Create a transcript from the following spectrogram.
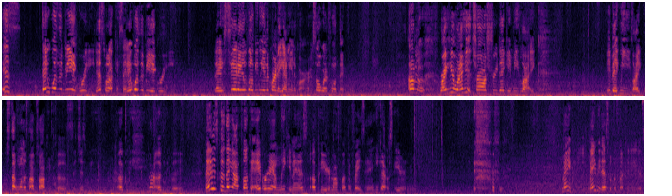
It's they wasn't being greedy. That's what I can say. They wasn't being greedy. They said they was gonna get me in the car, and they got me in the car. So grateful and thankful. I don't know. Right here, when I hit Charles Street, they get me like it make me like stop want to stop talking because it just be ugly. Not ugly, but maybe it's because they got fucking Abraham Lincoln ass up here in my fucking face, and he kind of scared me. maybe, maybe that's what the fuck it is.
